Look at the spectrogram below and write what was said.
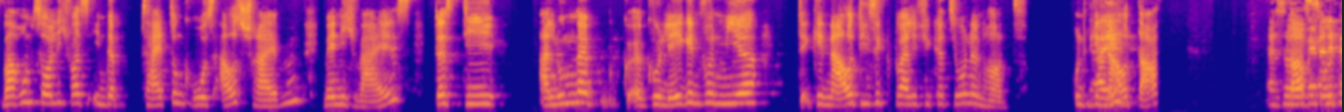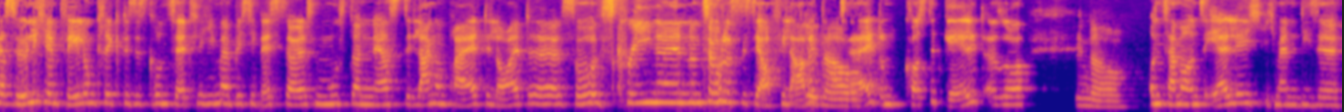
warum soll ich was in der Zeitung groß ausschreiben, wenn ich weiß, dass die Alumna-Kollegin von mir genau diese Qualifikationen hat. Und ja, genau das. Also das wenn man eine persönliche Empfehlung kriegt, ist es grundsätzlich immer ein bisschen besser, als man muss dann erst lang und breit die Leute so screenen und so. Das ist ja auch viel Arbeit genau. und Zeit und kostet Geld. Also genau. Und sagen wir uns ehrlich, ich meine, diese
